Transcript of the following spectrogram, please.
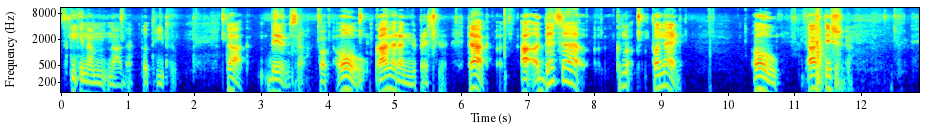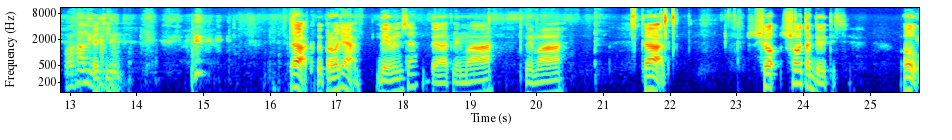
скільки нам надо, потрібно. Так, дивимося. Оу, камера не працює. Так, а, де ця кно... панель? Оу, ах ти ж. Поганий Каті. Так, виправляємо. Дивимося. Так, нема. Нема. Так. Що, що ви так дивитесь? Оу.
